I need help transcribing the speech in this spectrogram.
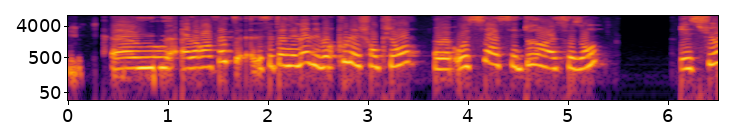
Euh, alors en fait, cette année-là, Liverpool est champion euh, aussi assez tôt dans la saison. Et sur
